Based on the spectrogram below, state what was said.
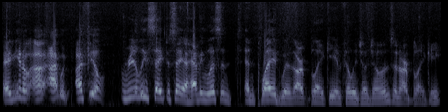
And you know, I, I would, I feel really safe to say, uh, having listened and played with Art Blakey and Philly Joe Jones and Art Blakey,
